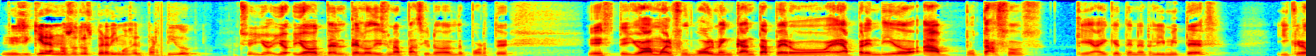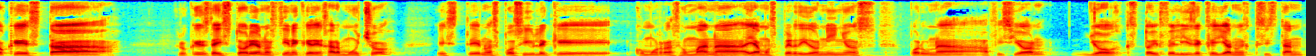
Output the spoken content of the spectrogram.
ni siquiera nosotros perdimos el partido. Sí, yo, yo, yo te, te lo dice un apasionado del deporte. Este, yo amo el fútbol, me encanta, pero he aprendido a putazos que hay que tener límites. Y creo que esta, creo que esta historia nos tiene que dejar mucho. Este, no es posible que como raza humana hayamos perdido niños por una afición. Yo estoy feliz de que ya no existan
